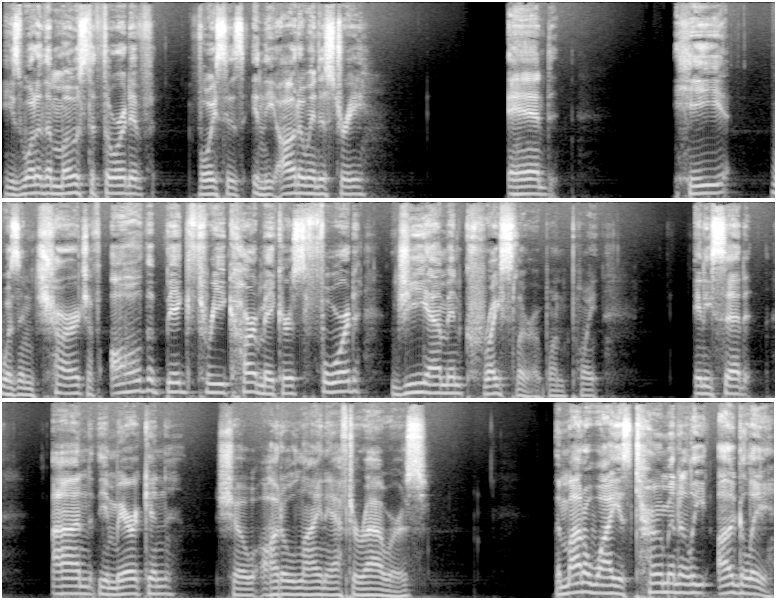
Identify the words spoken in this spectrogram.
He's one of the most authoritative voices in the auto industry. And he was in charge of all the big three car makers Ford, GM, and Chrysler at one point. And he said, on the American show Autoline After Hours. The Model Y is terminally ugly.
